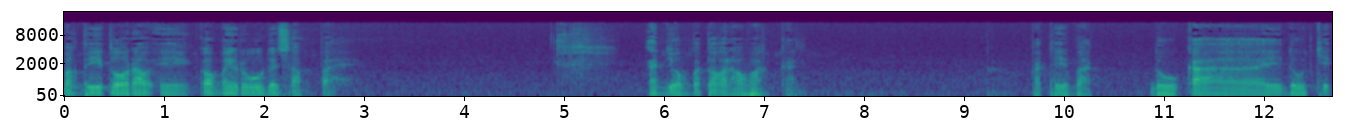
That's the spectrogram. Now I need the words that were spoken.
บางทีตัวเราเองก็ไม่รู้ด้วยซ้ำไปงั้นโยมก็ต้องระวังกัน ปฏิบัติ ดูกายดูจิต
